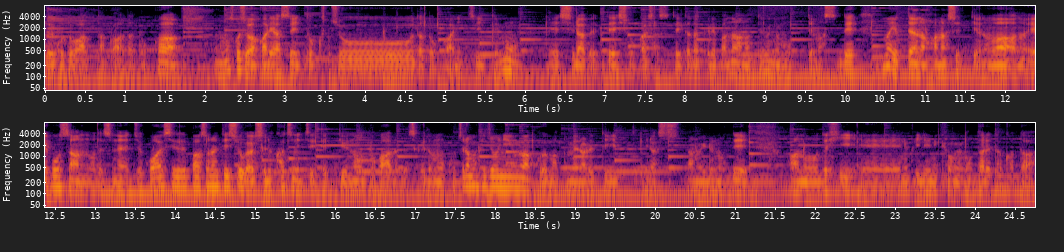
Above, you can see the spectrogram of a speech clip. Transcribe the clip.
どういうことがあったかだとかあのもう少し分かりやすい特徴だとかについてもえ調べて紹介させていただければななんていうふうに思ってます。で、今言ったような話っていうのは、あのエゴさんのですね、自己愛性パーソナリティ障害を知る価値についてっていうノートがあるんですけども、こちらも非常にうまくまとめられていらしあのいるので、あのぜひ、えー、NPD に興味を持たれた方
